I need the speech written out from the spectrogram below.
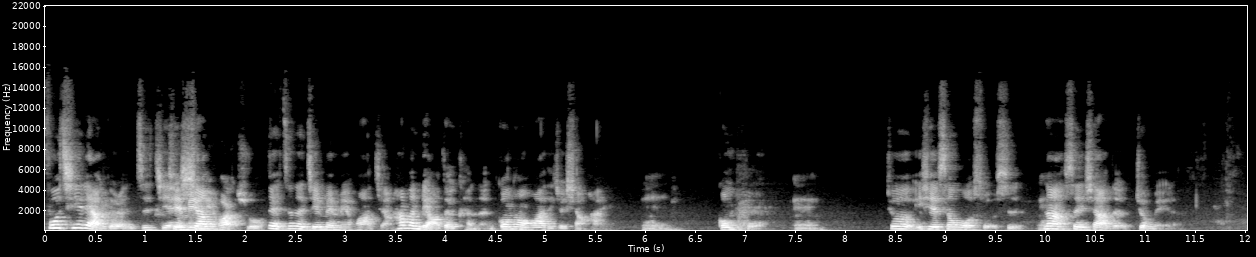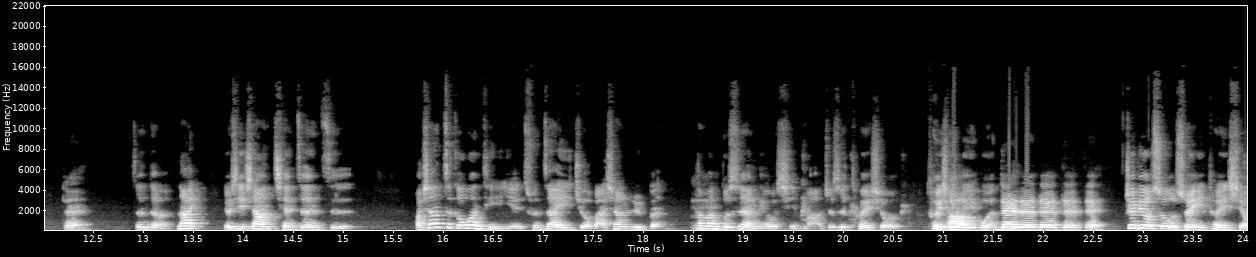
夫妻两个人之间见面没话说，对，真的见面没话讲。他们聊的可能共同话题就小孩，嗯，公婆，嗯，就一些生活琐事，嗯，那剩下的就没了。对，真的。那尤其像前阵子，好像这个问题也存在已久吧？像日本，嗯，他们不是很流行嘛？就是退休。退休离婚，对对对对对，就六十五岁一退休，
